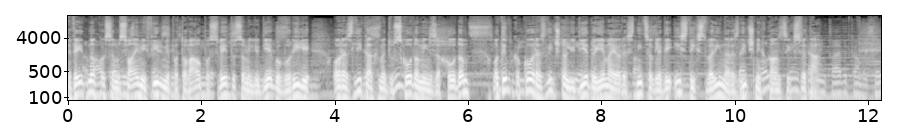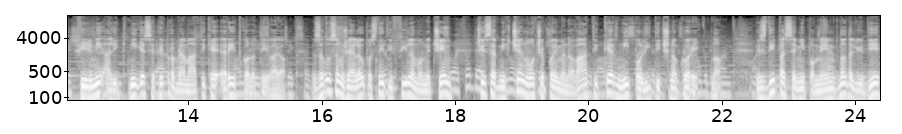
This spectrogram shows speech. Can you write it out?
Vedno, ko sem s svojimi filmi potoval po svetu, so mi ljudje govorili o razlikah med vzhodom in zahodom, o tem, kako različno ljudje dojemajo resnico glede istih stvari na različnih koncih sveta. Filmi ali knjige se te problematike redko lotevajo. Zato sem želel posneti film o nečem, česar nihče noče poimenovati, ker ni politično korektno. Zdi pa se mi pomembno, da ljudje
